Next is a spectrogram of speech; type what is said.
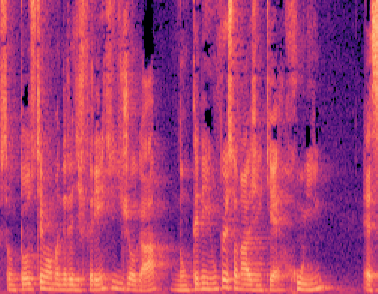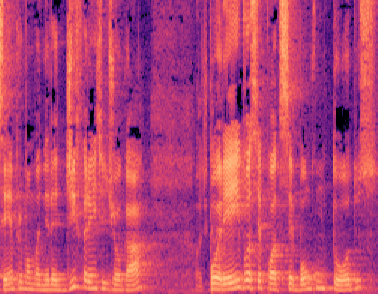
São todos têm uma maneira diferente de jogar. Não tem nenhum personagem que é ruim. É sempre uma maneira diferente de jogar. Porém, você pode ser bom com todos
